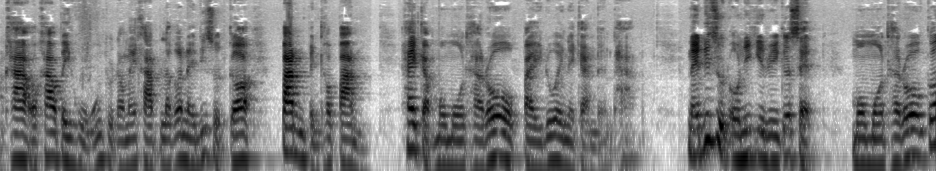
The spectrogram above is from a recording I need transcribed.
ำข้าวเอาข้าวไปหุงถูกต้องไหมครับ แล้วก็ในที่สุดก็ปั้นเป็นข้าวปั้น ให้กับโมโมทาโร่ไปด้วยในการเดินทาง ในที่สุดโอนิกิริก็เสร็จโมโมทาโร่ก็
